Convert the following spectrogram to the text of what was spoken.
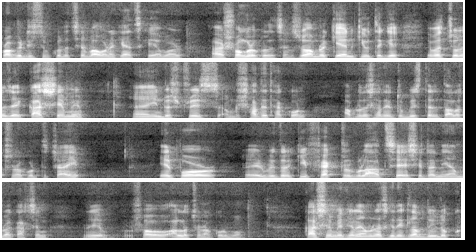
প্রফিট রিসিভ করেছেন বা অনেকে আজকে আবার সংগ্রহ করেছেন। সো আমরা কে অ্যান্ড কিউ থেকে এবার চলে যাই কাজ সেমে। ইন্ডাস্ট্রিজ আমরা সাথে থাকুন। আপনাদের সাথে একটু বিস্তারিত আলোচনা করতে চাই। এরপর এর ভিতরে কী ফ্যাক্টরগুলো আছে সেটা নিয়ে আমরা কাশেম সহ আলোচনা করব। কাশেম, এখানে আমরা আজকে দেখলাম দুই লক্ষ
